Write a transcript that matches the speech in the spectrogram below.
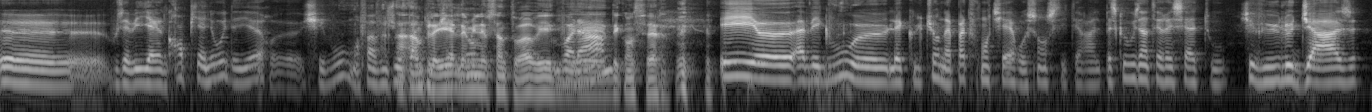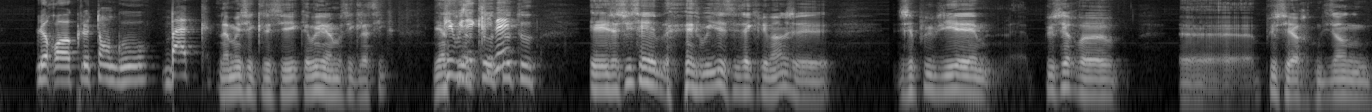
Euh, vous avez, il y a un grand piano d'ailleurs euh, chez vous. Enfin, vous jouez pas Un du player de piano. 1903, oui, Voilà. des, des concerts. Et euh, avec vous, la culture n'a pas de frontières au sens littéral, parce que vous vous intéressez à tout. J'ai vu le jazz, le rock, le tango, Bach. La musique classique, oui, la musique classique. Bien Puis sûr, vous écrivez tout, tout. Et je suis, oui, je suis écrivain. J'ai, publié plusieurs, euh, euh, plusieurs, disons,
